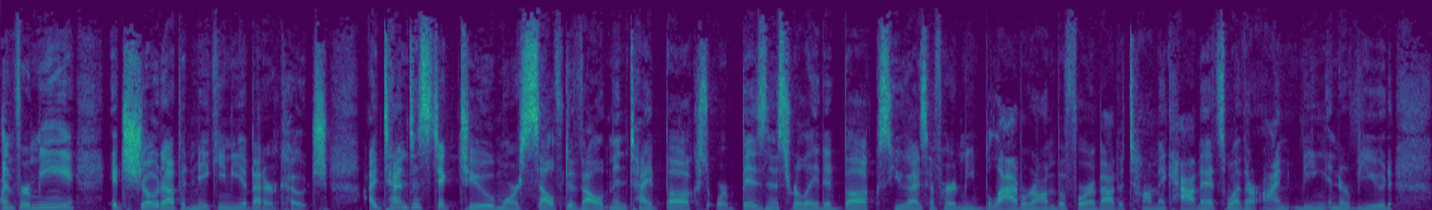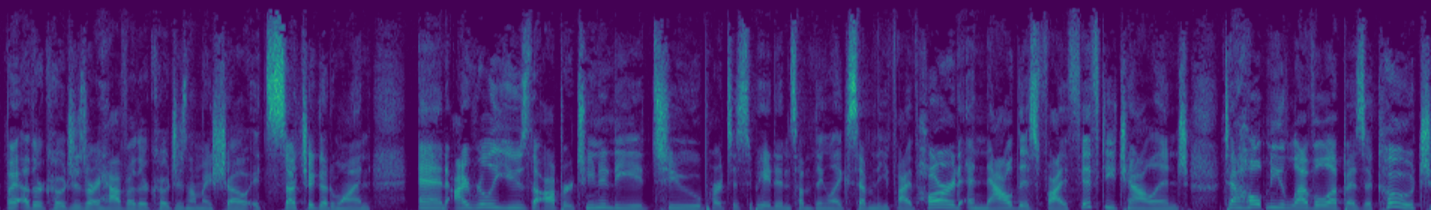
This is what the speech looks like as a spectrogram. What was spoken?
And for me, it showed up in making me a better coach. I tend to stick to more self development type books or business related books. You guys have heard me blabber on before about atomic habits, whether I'm being interviewed by other coaches or I have other coaches on my show. It's such a good one. And I really use the opportunity to participate in something like 75 Hard and now this 550 challenge to help me level up as a coach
